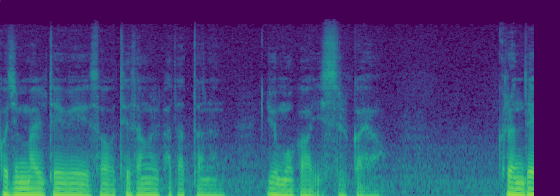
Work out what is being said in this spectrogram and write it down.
거짓말 대회에서 대상을 받았다는 유머가 있을까요? 그런데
